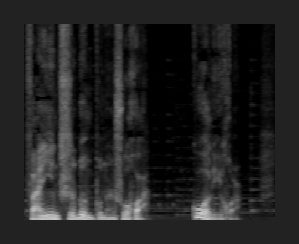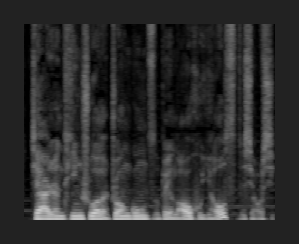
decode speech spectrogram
反应迟钝，不能说话。过了一会儿，家人听说了庄公子被老虎咬死的消息，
